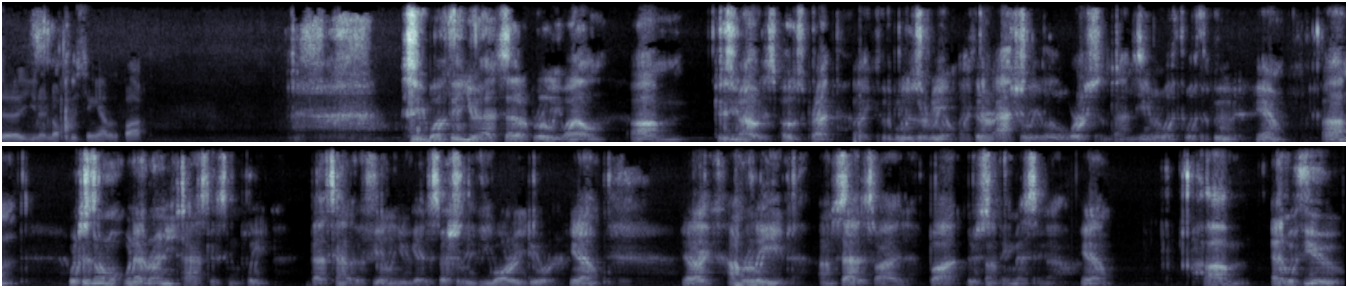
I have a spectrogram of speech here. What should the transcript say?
to you know knock this thing out of the park. See, one thing you had set up really well, because um, you know it is post prep. Like the blues are real. Like they're actually a little worse sometimes, even with with the food. Know, um, which is normal. Whenever any task is complete, that's kind of the feeling you get, especially if you are a doer. You know, you're like, I'm relieved, I'm satisfied, but there's something missing now. You know, um, and with you,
